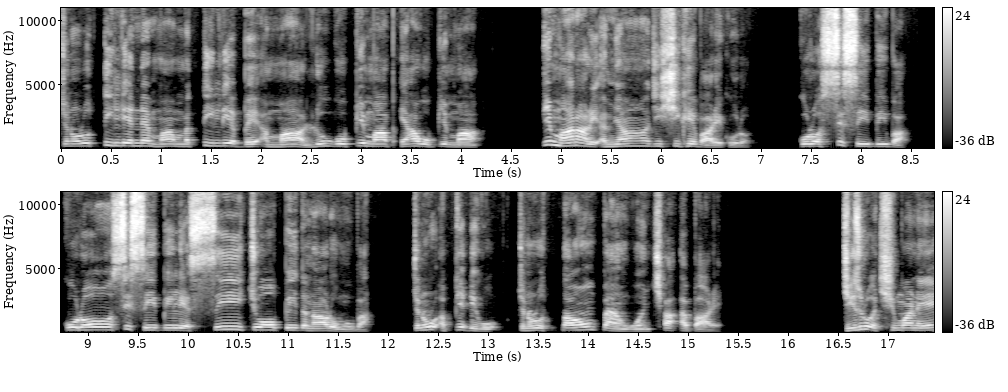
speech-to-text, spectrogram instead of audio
ကျွန်တော်တို့တီလစ်နဲ့မမတိလစ်ဘဲအမားလူကိုပြစ်မဖះကိုပြစ်မပြစ်မာတာတွေအများကြီးရှိခဲ့ပါတယ်ကိုတော့ကိုတော့စစ်ဆေးပေးပါ ကိုတော့စစ်ဆေးပေးလေစေးကြောပေးတနာတော်မူပါကျွန်တော်တို့အပြစ်တွေကိုကျွန်တော်တို့တောင်းပန်ဝန်ချအပ်ပါတယ် ဂျေဇုတော်ချီးမွမ်းတယ်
